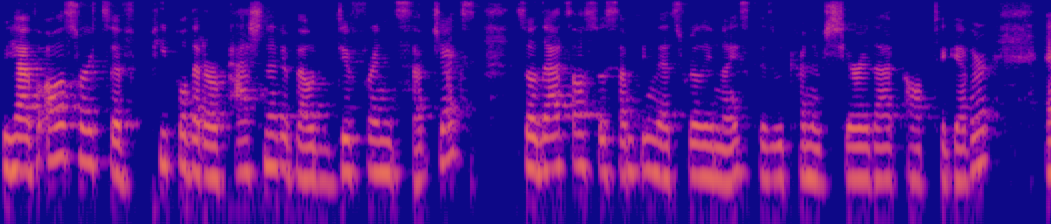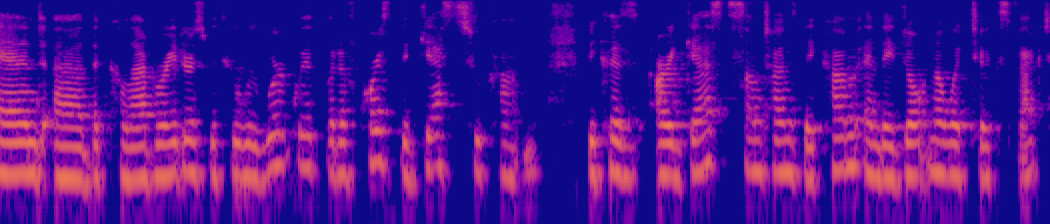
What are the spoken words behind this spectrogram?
We have all sorts of people that are passionate about different subjects. So that's also something that's really nice because we kind of share that all together. And uh, the collaborators with who we work with, but of course the guests who come, because our guests sometimes they come and they don't know what to expect.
